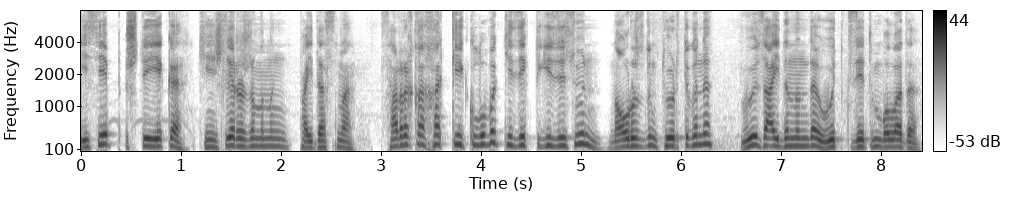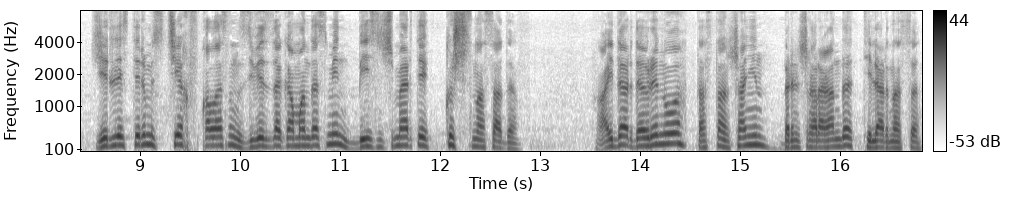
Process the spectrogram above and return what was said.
Есеп үште екі кеншілер ұжымының пайдасына. Сарыарқа хоккей клубы кезекті кездесуін наурыздың төрті күні өз айдынында өткізетін болады. Жерлестеріміз чехов қаласының звезда командасымен бесінші мәрте күш сынасады. Айдар дәуренұлы дастан шанин бірінші қарағанды телеарнасы.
